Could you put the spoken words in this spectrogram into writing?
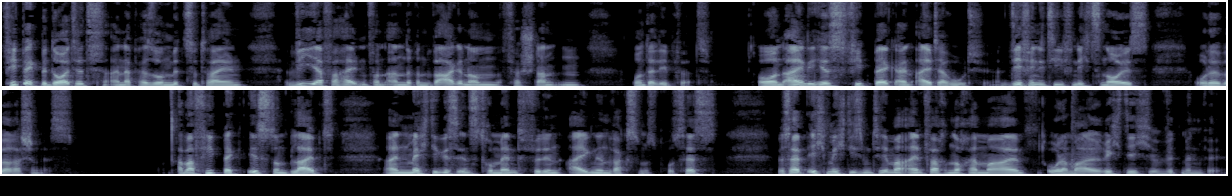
Feedback bedeutet, einer Person mitzuteilen, wie ihr Verhalten von anderen wahrgenommen, verstanden und erlebt wird. Und eigentlich ist Feedback ein alter Hut. Definitiv nichts Neues oder Überraschendes. Aber Feedback ist und bleibt ein mächtiges Instrument für den eigenen Wachstumsprozess, weshalb ich mich diesem Thema einfach noch einmal oder mal richtig widmen will.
